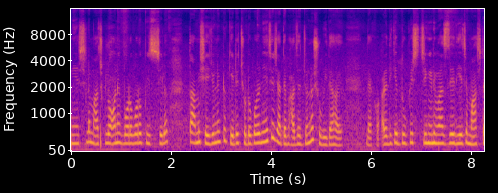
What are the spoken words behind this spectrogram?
নিয়ে এসেছিল মাছগুলো অনেক বড় বড় পিস ছিল। তো আমি সেই জন্য একটু কেটে ছোট করে নিয়েছি যাতে ভাজার জন্য সুবিধা হয়। দেখো, আর এদিকে দু পিস চিংড়ি মাছ দিয়ে দিয়েছে। মাছটা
